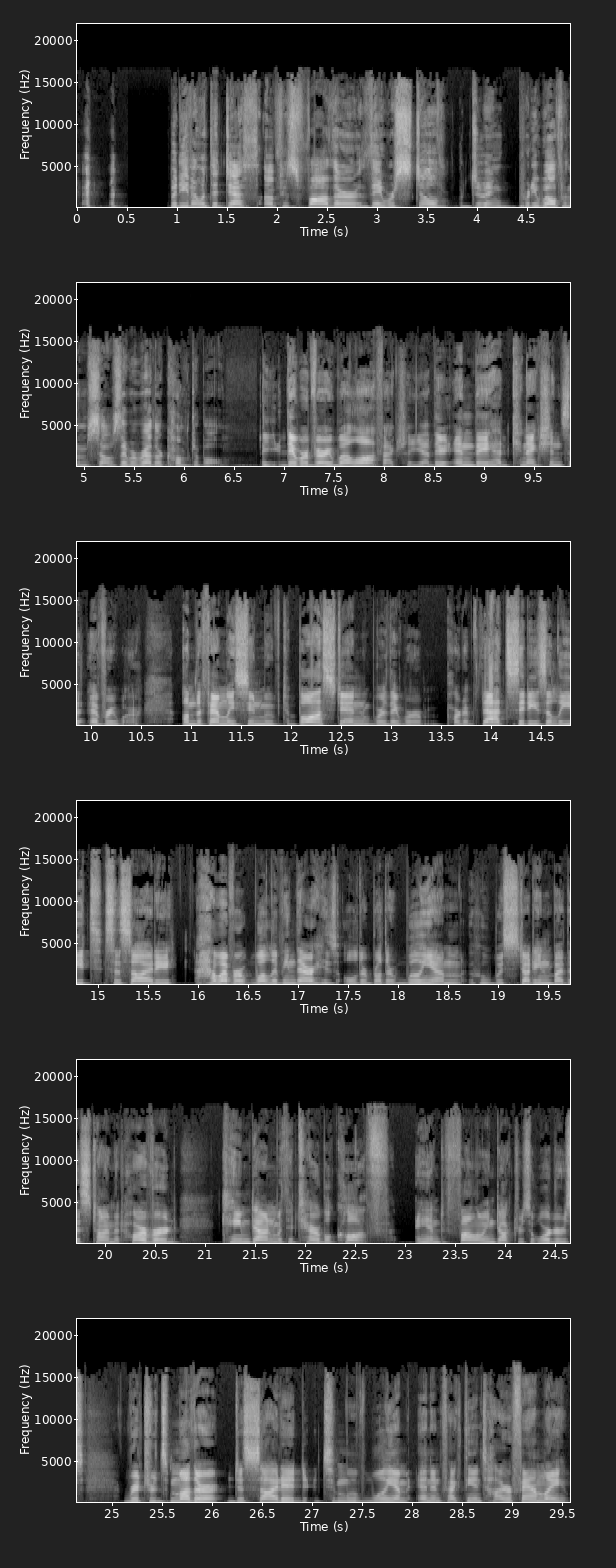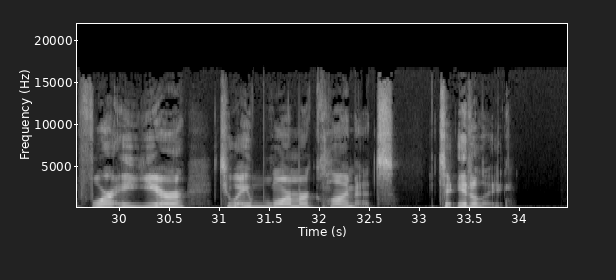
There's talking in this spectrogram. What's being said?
But even with the death of his father, they were still doing pretty well for themselves. They were rather comfortable. They were very well off, actually. Yeah, and they had connections everywhere. Um, the family soon moved to Boston, where they were part of that city's elite society. However, while living there, his older brother William, who was studying by this time at Harvard, came down with a terrible cough. And following doctor's orders, Richard's mother decided to move William and, in fact, the entire family for a year to a warmer climate, to Italy.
